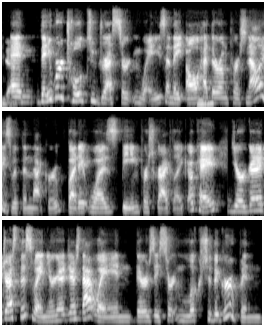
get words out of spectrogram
Yeah. And they were told to dress certain ways, and they all had Mhm. their own personalities within that group, but it was being prescribed like, okay, you're going to dress this way and you're going to dress that way. And there's a certain look to the group, and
